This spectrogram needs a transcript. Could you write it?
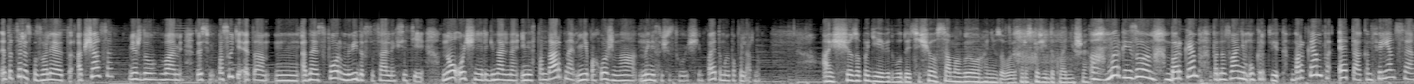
этот сервис позволяет общаться между вами. То есть, по сути, это одна из форм и видов социальных сетей, но очень оригинальная и нестандартная, не похожа на ныне существующие, поэтому и популярна. А що за подія відбудеться? Що саме ви організовуєте? Розкажіть докладніше. А, Мы организуем баркэмп под названием Укртвит. Баркэмп – это конференция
